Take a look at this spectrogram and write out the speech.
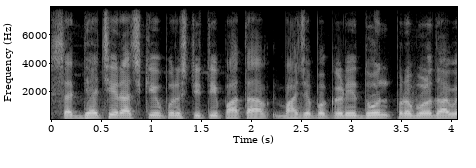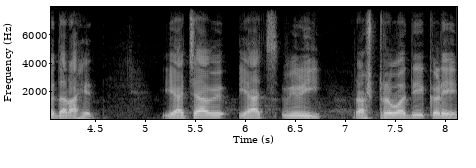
सध्याची राजकीय परिस्थिती पाहता भाजपकडे दोन प्रबळ दावेदार आहेत. याच्या वे याच वेळी राष्ट्रवादीकडे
